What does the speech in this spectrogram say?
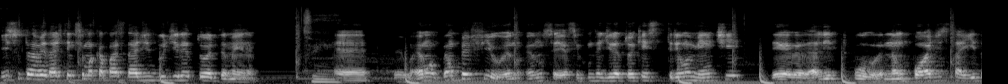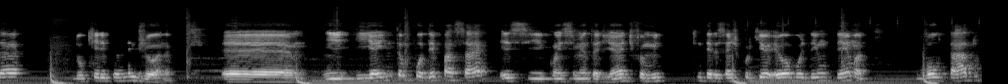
Isso, na verdade, tem que ser uma capacidade do diretor também, né? Sim. É, é, um, é um perfil, eu, eu não sei. Assim como tem diretor que é extremamente. É, ali, tipo, não pode sair da, do que ele planejou, né? É, e, e aí, então, poder passar esse conhecimento adiante foi muito interessante porque eu abordei um tema voltado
